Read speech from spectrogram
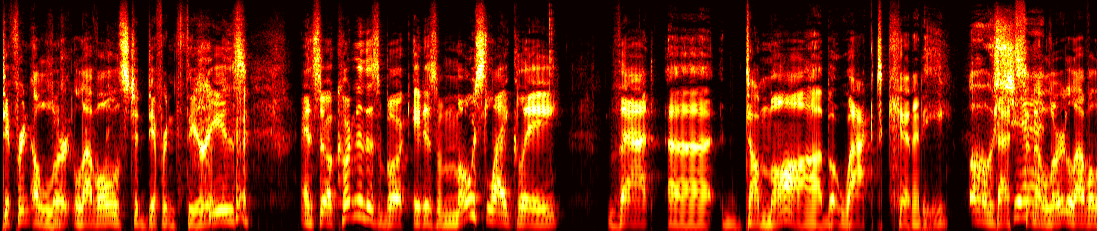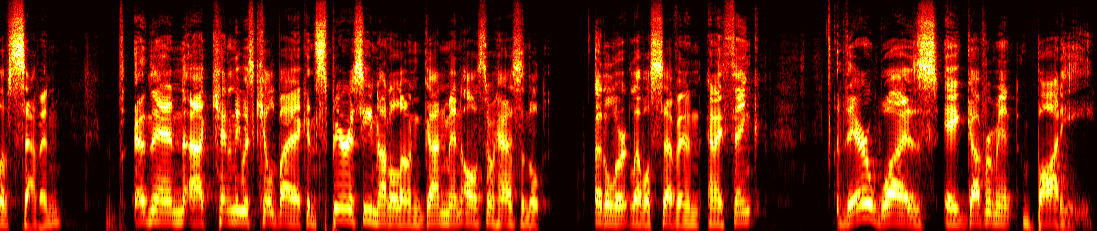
different alert levels to different theories. And so, according to this book, it is most likely that uh, the mob whacked Kennedy. Oh, shit. That's shit. an alert level of seven. And then uh, Kennedy was killed by a conspiracy, not a lone gunman, also has an, an alert level seven. And I think there was a government body,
